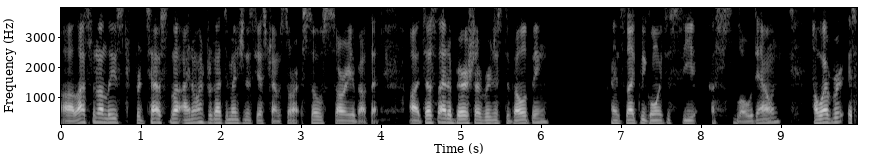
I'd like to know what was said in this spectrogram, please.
Uh, last but not least, for Tesla, I know I forgot to mention this yesterday. I'm sorry, so sorry about that. Uh, Tesla had a bearish divergence developing, and it's likely going to see a slowdown. However, it's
